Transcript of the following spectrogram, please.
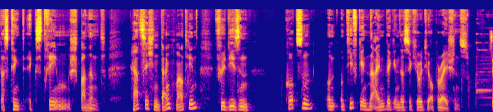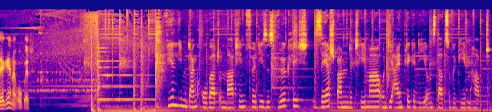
Das klingt extrem spannend. Herzlichen Dank, Martin, für diesen kurzen und, und tiefgehenden Einblick in das Security Operations. Sehr gerne, Robert. Vielen lieben Dank, Robert und Martin, für dieses wirklich sehr spannende Thema und die Einblicke, die ihr uns dazu gegeben habt.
